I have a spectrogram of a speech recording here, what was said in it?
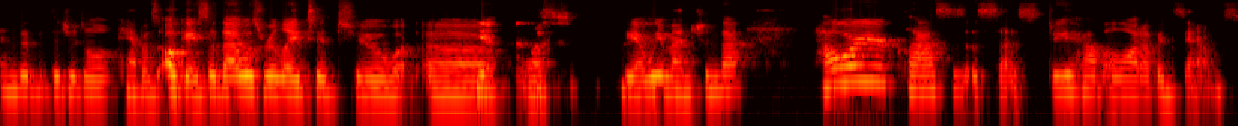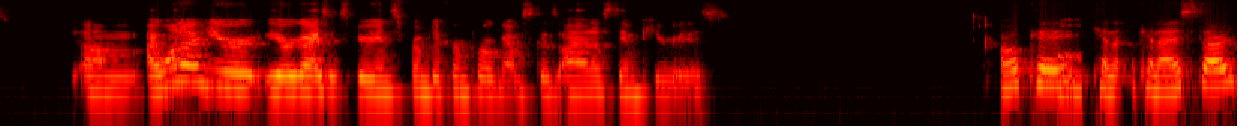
in the digital campus? Okay, so that was related to what uh Yeah. what, yeah, we mentioned that. How are your classes assessed? Do you have a lot of exams? Um, I want to hear your guys' experience from different programs because I honestly am curious. Okay, Oh. can can I start?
